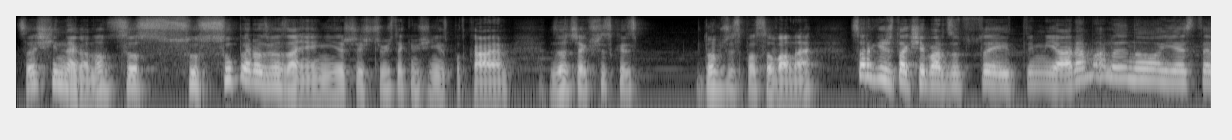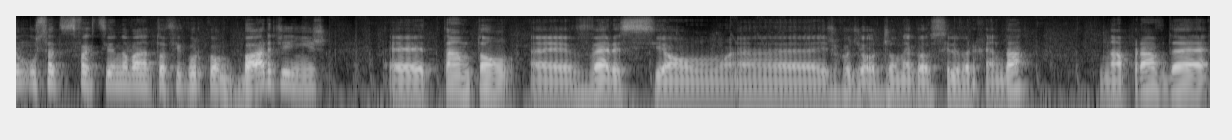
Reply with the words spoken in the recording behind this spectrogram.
coś innego. No to su super rozwiązanie. Nie, jeszcze z czymś takim się nie spotkałem. Zobaczcie, jak wszystko jest dobrze spasowane. Sorry, że tak się bardzo tutaj tym jaram, ale no jestem usatysfakcjonowany tą figurką bardziej niż e, tamtą e, wersją, e, jeżeli chodzi o Johnego Silverhanda. Naprawdę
